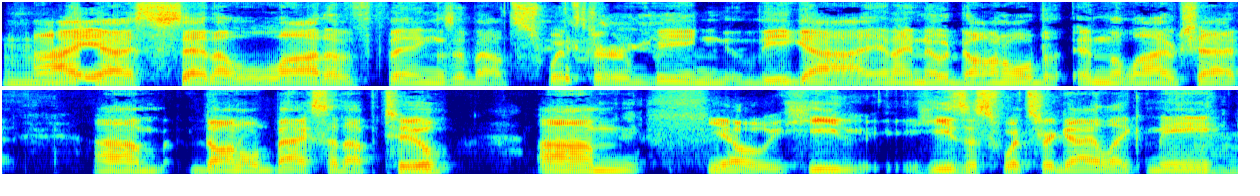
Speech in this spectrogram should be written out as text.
Mm-hmm. I uh, said a lot of things about Switzer being the guy, and I know Donald in the live chat. Um, Donald backs it up too. Um, you know, he he's a Switzer guy like me. Mm-hmm.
